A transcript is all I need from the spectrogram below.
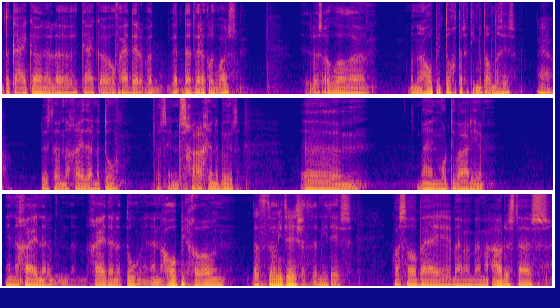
te kijken, eh, kijken of hij er wat wer- daadwerkelijk was. Het was ook wel, eh, want dan hoop je toch dat het iemand anders is. Ja. Dus dan ga je daar naartoe. Dat is in Schaag in de buurt. Ehm mijn mortuarium. En dan ga, je naar, dan ga je daar naartoe en dan hoop je gewoon Dat het hem niet is. dat het hem niet is. Ik was al bij, bij, mijn- bij mijn ouders thuis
